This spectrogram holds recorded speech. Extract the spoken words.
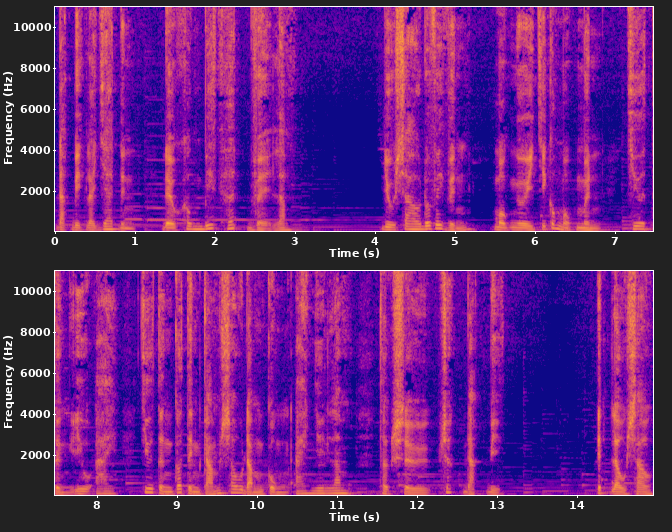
đặc biệt là gia đình Đều không biết hết về Lâm. Dù sao đối với Vĩnh Một người chỉ có một mình Chưa từng yêu ai chưa từng có tình cảm sâu đậm cùng ai như Lâm Thật sự rất đặc biệt. Ít lâu sau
